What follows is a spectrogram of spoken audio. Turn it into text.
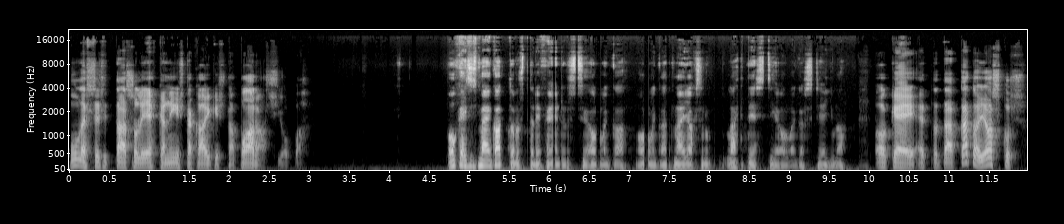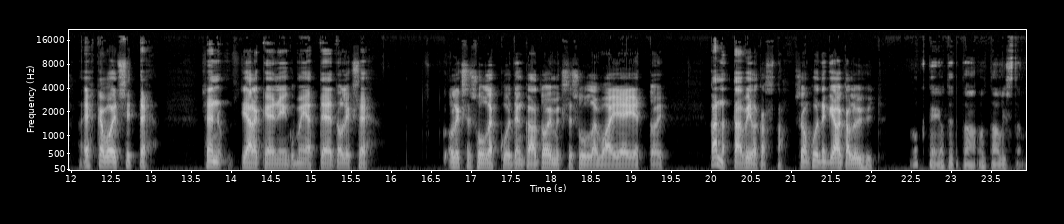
Mulle se sitten taas oli ehkä niistä kaikista paras jopa. Okei, siis mä en katsonut sitä Defendersia ollenkaan, ollenkaan mä en jaksanut lähteä siihen ollenkaan siihen junaan. Okei, okay, että tota, kato joskus. Ehkä voit sitten sen jälkeen niin kuin miettiä, että oliko se, oliko se sulle kuitenkaan, toimiko se sulle vai ei. Että toi kannattaa vilkasta. Se on kuitenkin aika lyhyt. Okei, okay, otetaan, otetaan listalle.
